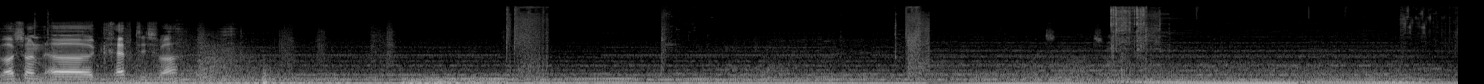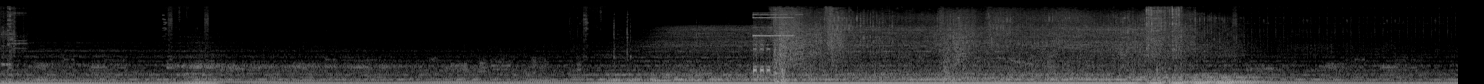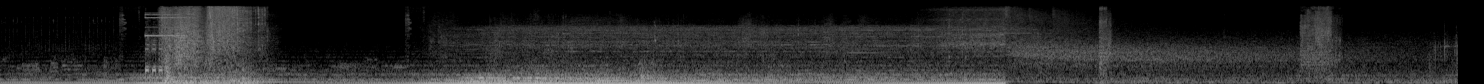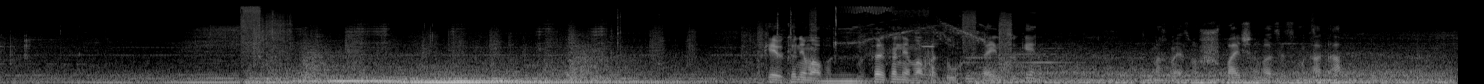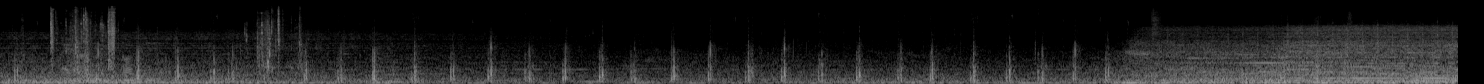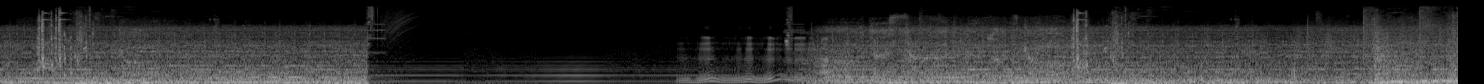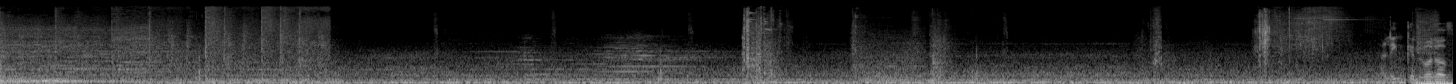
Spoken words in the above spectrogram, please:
War schon äh, kräftig, wa? Können ja mal, wir können ja mal versuchen, dahin zu gehen. Machen wir erstmal speichern, was jetzt mal gerade ab.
